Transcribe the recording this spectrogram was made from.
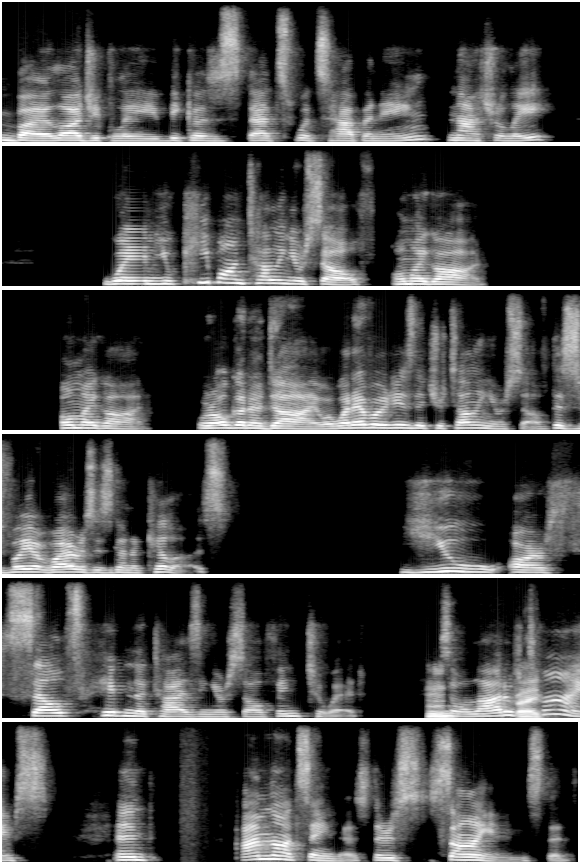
biologically because that's what's happening naturally, when you keep on telling yourself, oh my God, oh my God, we're all to die, or whatever it is that you're telling yourself, this virus is to kill us, you are self hypnotizing yourself into it. Mm, so a lot of right. times, and I'm not saying this, there's science that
